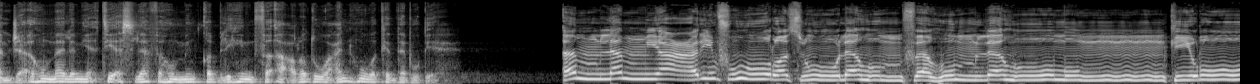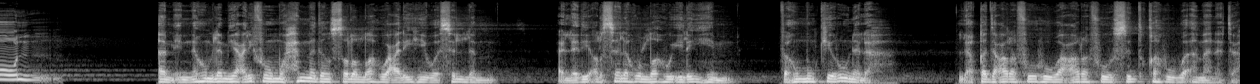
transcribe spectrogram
أم جاءهم ما لم يأت أسلافهم من قبلهم فأعرضوا عنه وكذبوا به؟ أم لم يعرفوا رسولهم فهم له منكرون؟ أم إنهم لم يعرفوا محمدا صلى الله عليه وسلم الذي أرسله الله إليهم فهم منكرون له؟ لقد عرفوه وعرفوا صدقه وأمانته.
